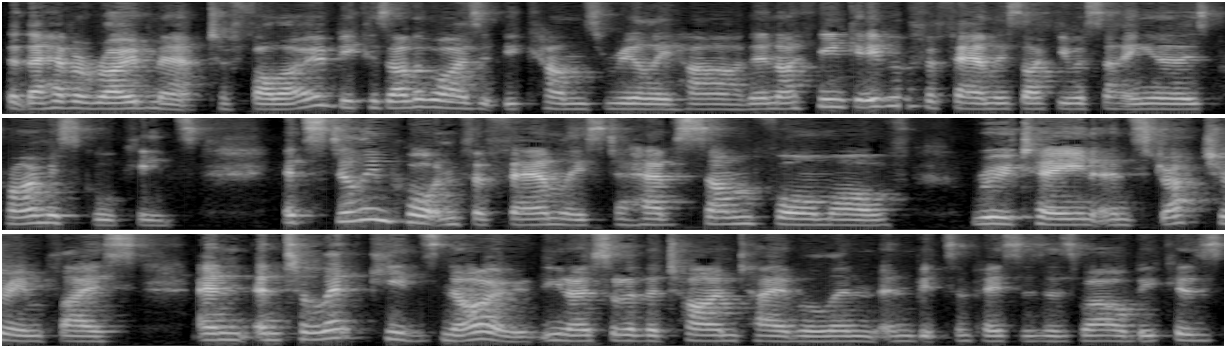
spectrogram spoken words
that they have a roadmap to follow, because otherwise it becomes really hard. And I think even for families, like you were saying, you know, these primary school kids, it's still important for families to have some form of routine and structure in place and, and to let kids know, you know, sort of the timetable and, and bits and pieces as well, because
